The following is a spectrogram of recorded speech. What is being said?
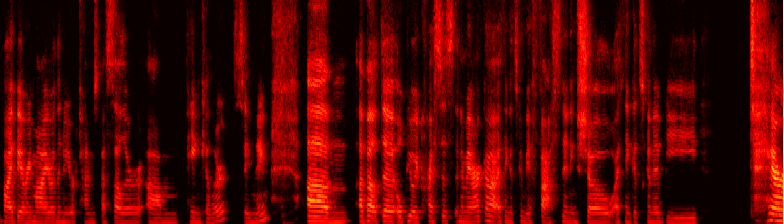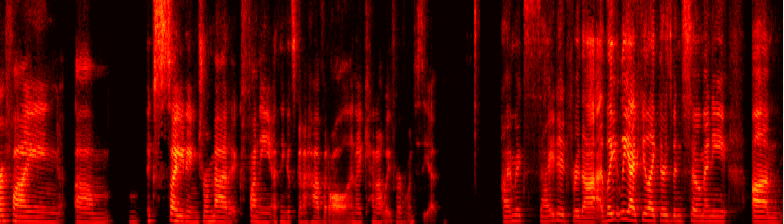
by Barry Meier, the New York Times bestseller um, Painkiller, same name, um, about the opioid crisis in America. I think it's going to be a fascinating show. I think it's going to be terrifying, um, exciting, dramatic, funny. I think it's going to have it all, and I cannot wait for everyone to see it. I'm excited for that. Lately, I feel like there's been so many um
